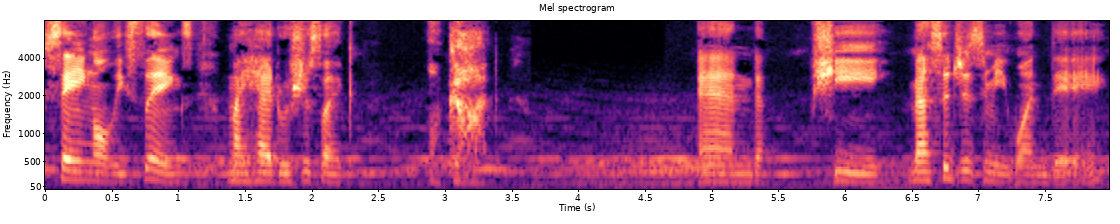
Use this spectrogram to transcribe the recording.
saying all these things, my head was just like, oh god. And she messages me one day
